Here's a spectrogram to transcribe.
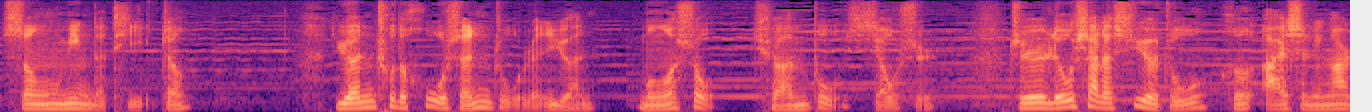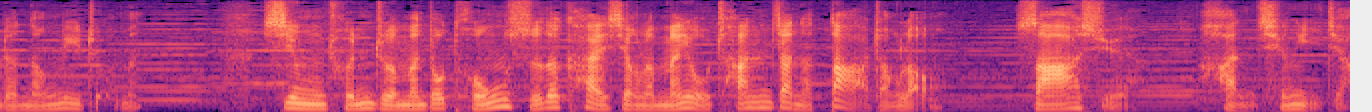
生命的体征。远处的护神主人员、魔兽全部消失，只留下了血族和 S 零二的能力者们。幸存者们都同时的看向了没有参战的大长老沙雪、汉清一家。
